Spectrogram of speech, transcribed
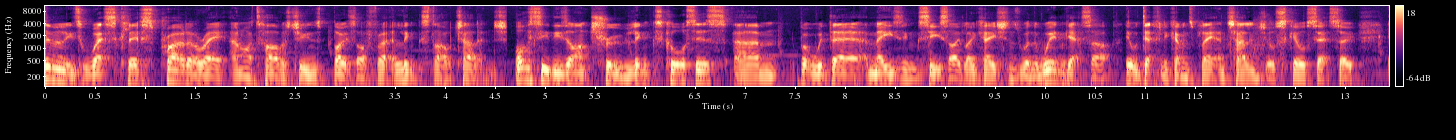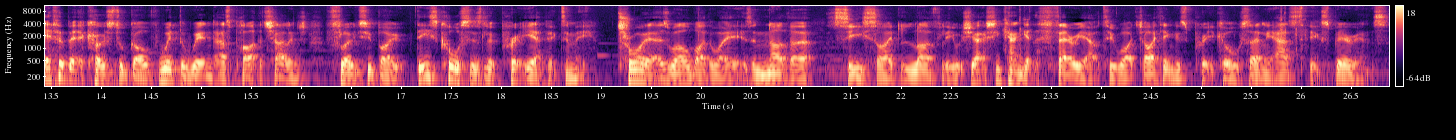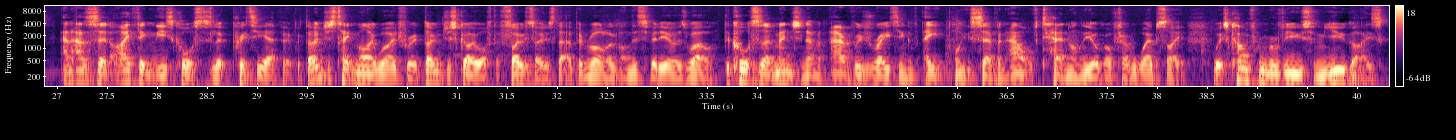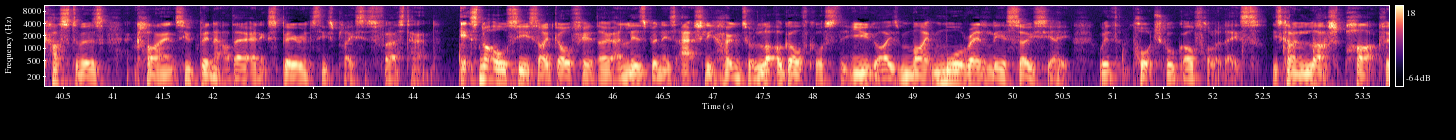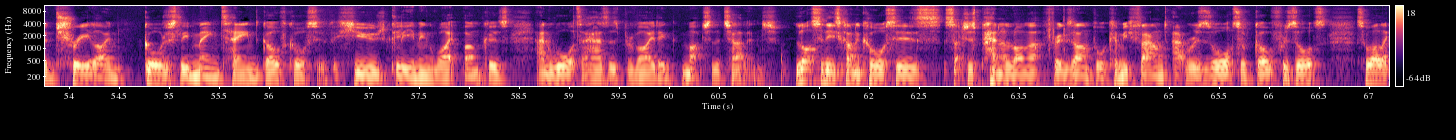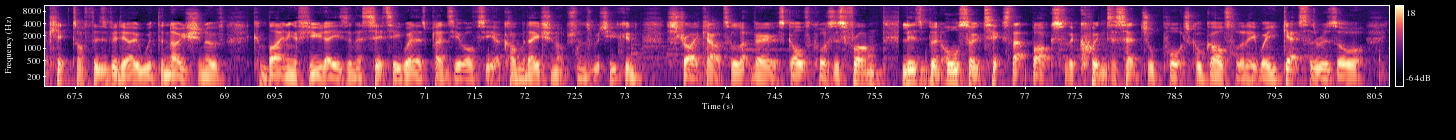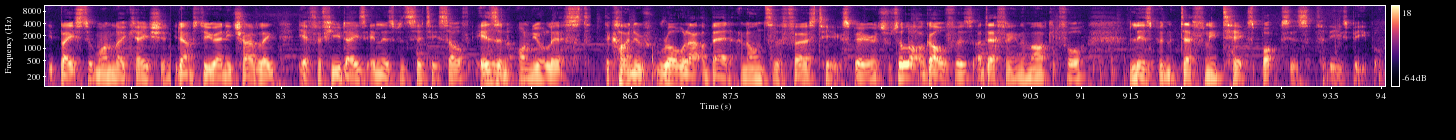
Similarly to West Cliffs, Praia D'El Rey and Oitavos Dunes both offer a link style challenge. Obviously these aren't true links courses, um, but with their amazing seaside locations, when the wind gets up, it will definitely come into play and challenge your skill set. So if a bit of coastal golf with the wind as part of the challenge floats your boat, these courses look pretty epic to me. Troia as well, by the way, is another seaside lovely, which you actually can get the ferry out to, which I think is pretty cool, certainly adds to the experience. And as I said, I think these courses look pretty epic, but don't just take my word for it, don't just go off the photos that have been rolling on this video as well. The courses I've mentioned have an average rating of 8.7 out of 10 on the Your Golf Travel website, which come from reviews from you guys, customers and clients who've been out there and experienced these places firsthand. It's not all seaside golf here though, and Lisbon is actually home to a lot of golf courses that you guys might more readily associate with Portugal golf holidays. These kind of lush parkland, tree-lined, gorgeously maintained golf courses with huge gleaming white bunkers and water hazards providing much of the challenge. Lots of these kind of courses, such as Penha Longa for example, can be found at resorts or golf resorts. So while I kicked off this video with the notion of combining a few days in a city where there's plenty of obviously accommodation options which you can strike out to various golf courses from, Lisbon also ticks that box for the quintessential Portugal golf holiday where you get to the resort, you're based in one location, you don't have to do any travelling if a few days in Lisbon city itself isn't on your list, the kind of roll out of bed and onto the first tee experience, which a lot of golfers are definitely in the market for. Lisbon definitely ticks boxes for these people.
